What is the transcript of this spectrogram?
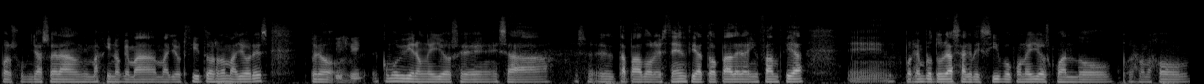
pues ya serán, imagino que más mayorcitos, ¿no? Mayores, pero ¿cómo vivieron ellos eh, esa, etapa de adolescencia, etapa de la infancia? Eh, por ejemplo, tú eras agresivo con ellos cuando, pues a lo mejor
